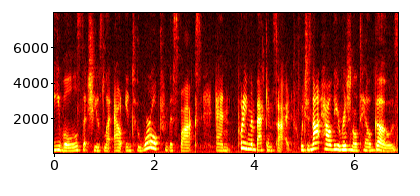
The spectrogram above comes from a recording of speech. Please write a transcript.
evils that she has let out into the world through this box and putting them back inside, which is not how the original tale goes,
